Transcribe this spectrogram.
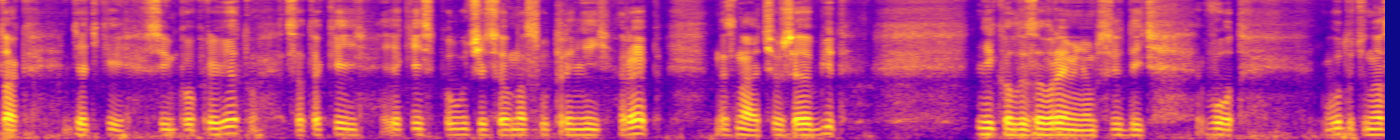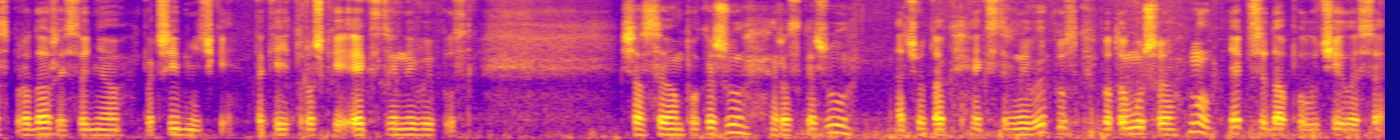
Так, дядьки, всім по привіту. Це такий якийсь получиться у нас утренній реп. Не знаю, чи вже обід. Ніколи за временем слідить. Вот. Будуть у нас продажі сьогодні подшипнички. Такий трошки екстрений випуск. Зараз я вам покажу, розкажу. А що так екстрений випуск? Тому що, ну, як завжди вийшло.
